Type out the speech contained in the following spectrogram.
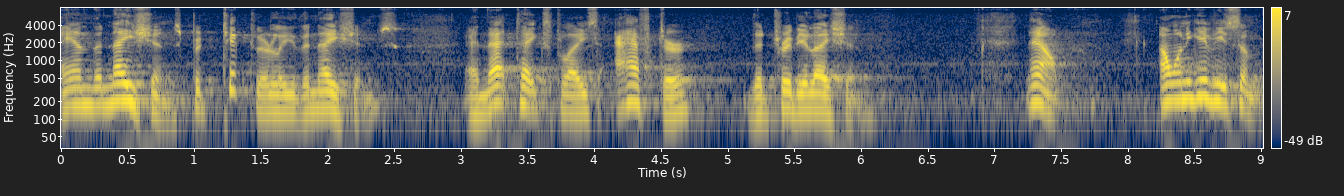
and the nations, particularly the nations. And that takes place after the tribulation. Now, I want to give you some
